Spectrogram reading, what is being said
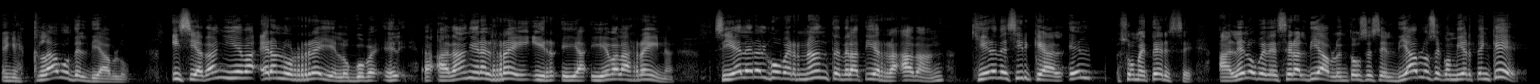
en esclavos del diablo. Y si Adán y Eva eran los reyes, Adán era el rey y Eva la reina, si él era el gobernante de la tierra, Adán, quiere decir que al él someterse, al él obedecer al diablo, entonces el diablo se convierte en qué?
